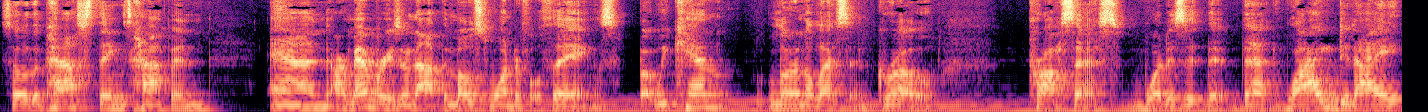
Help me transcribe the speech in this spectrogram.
So the past things happen and our memories are not the most wonderful things, but we can learn a lesson, grow, process. What is it that, that why did I,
